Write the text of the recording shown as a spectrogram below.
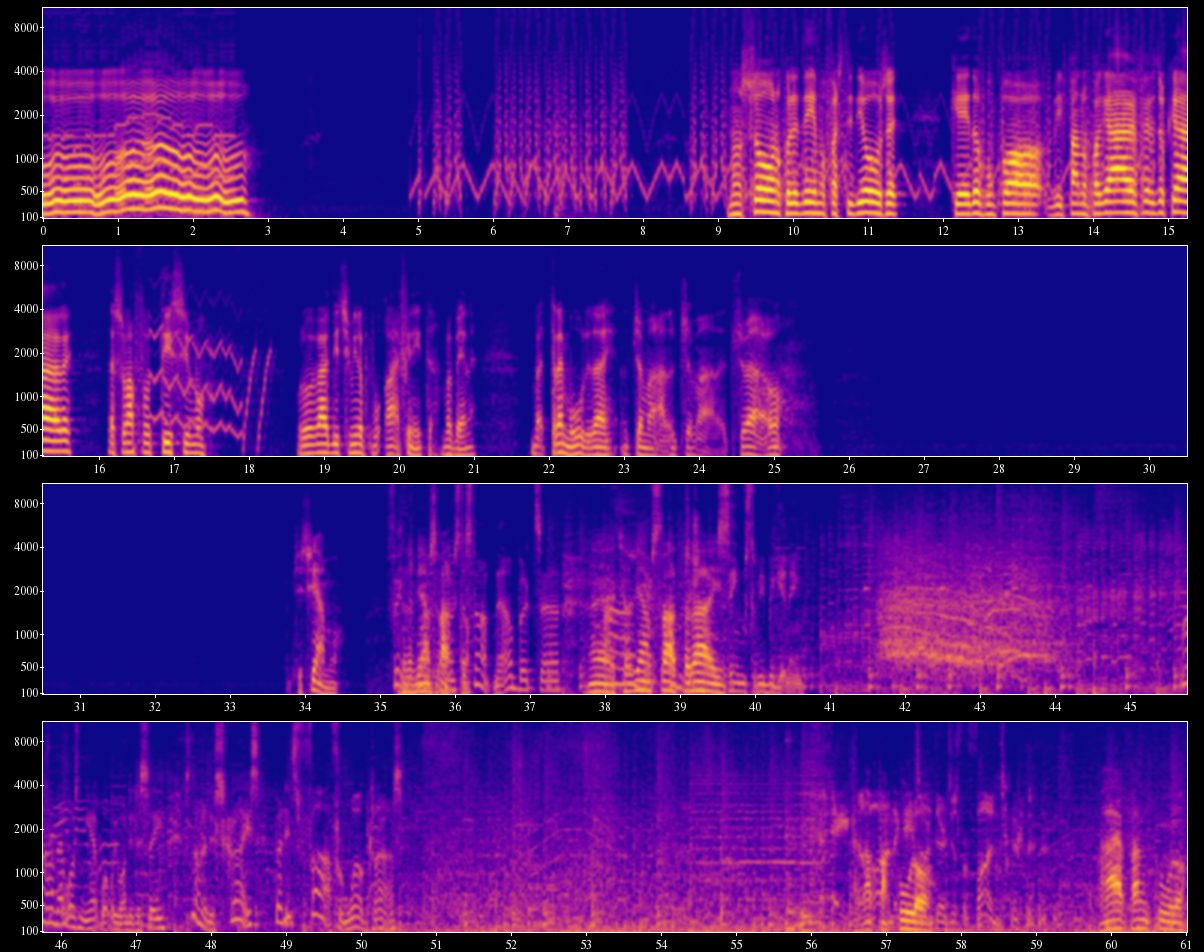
Non sono quelle demo fastidiose che dopo un po' vi fanno pagare per giocare. Adesso va fottissimo. Volevo avere 10.000 punti. Ah, è finita, va bene. Beh, tre muri, dai. Non c'è male, non c'è male. Ciao. Ci siamo. Ce l'abbiamo but uh, Eh, ce l'abbiamo fatta, dai. Seems to be beginning. Well, that wasn't yet what we wanted to see. It's not a disgrace, but it's far from world class. Hey, come on, the games fanculo. aren't there just for fun. Ah, fanculo.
